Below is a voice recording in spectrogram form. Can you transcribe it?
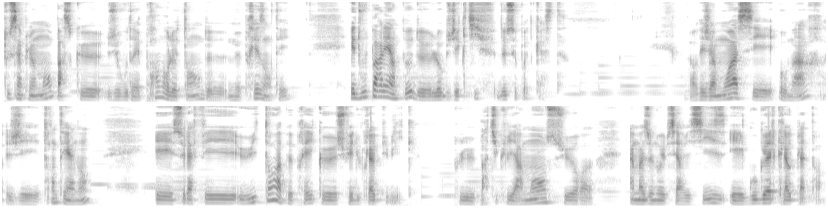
Tout simplement parce que je voudrais prendre le temps de me présenter et de vous parler un peu de l'objectif de ce podcast. Alors déjà moi c'est Omar, j'ai 31 ans et cela fait 8 ans à peu près que je fais du cloud public plus particulièrement sur Amazon Web Services et Google Cloud Platform.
